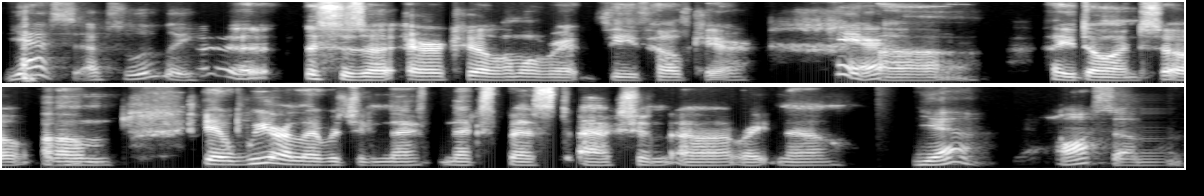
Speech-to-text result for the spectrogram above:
Yes, absolutely. Uh, this is uh, Eric Hill. I'm over at Vive Healthcare. Hey, Eric. Uh, how you doing? So, um, yeah, we are leveraging next, next best action uh, right now. Yeah, awesome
